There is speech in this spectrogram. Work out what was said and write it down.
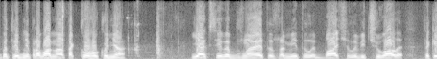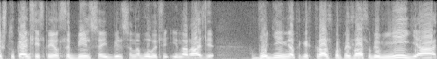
потрібні права на такого коня? Як всі ви знаєте, замітили, бачили, відчували, таких штукенцій стає все більше і більше на вулиці. І наразі водіння таких транспортних засобів ніяк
